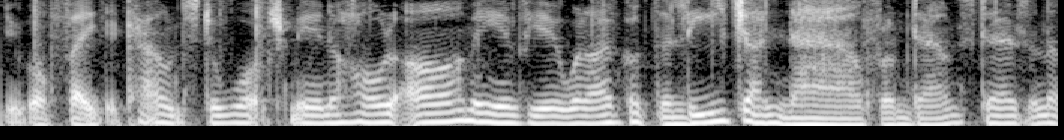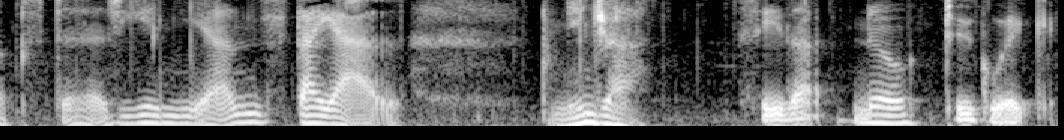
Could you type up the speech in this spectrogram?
You've got fake accounts to watch me and a whole army of you. Well, I've got the legion now from downstairs and upstairs. Yin Yang style. Ninja. See that? No, too quick.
